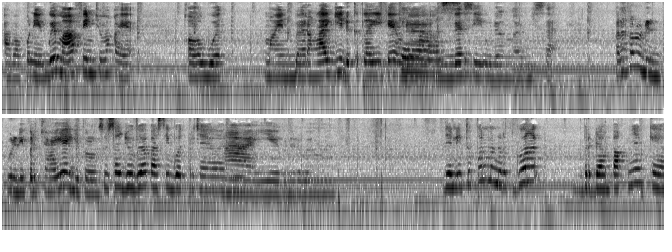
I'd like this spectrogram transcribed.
apa pun ya gue maafin cuma kayak kalau buat main bareng lagi deket lagi kayak, Kayak udah males enggak sih. sih udah nggak bisa. Karena kan udah udah dipercaya gitu loh. Susah juga pasti buat percaya lagi. Nah iya bener banget dan itu pun menurut gue berdampaknya kayak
